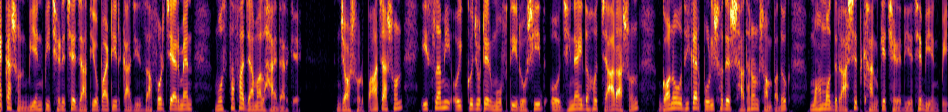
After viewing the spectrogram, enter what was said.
এক আসন বিএনপি ছেড়েছে জাতীয় পার্টির কাজী জাফর চেয়ারম্যান মোস্তাফা জামাল হায়দারকে। যশোর পাঁচ আসন, ইসলামী ঐক্যজোটের মুফতি রশিদ ও ঝিনাইদহ চার আসন, গণ অধিকার পরিষদের সাধারণ সম্পাদক মোহাম্মদ রাশেদ খানকে ছেড়ে দিয়েছে বিএনপি।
